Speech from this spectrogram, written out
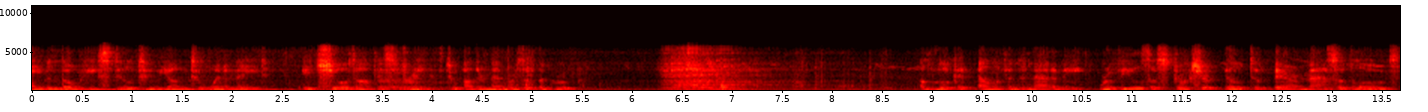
Even though he's still too young to win a mate, it shows off his strength to other members of the group. A look at elephant anatomy reveals a structure built to bear massive loads.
